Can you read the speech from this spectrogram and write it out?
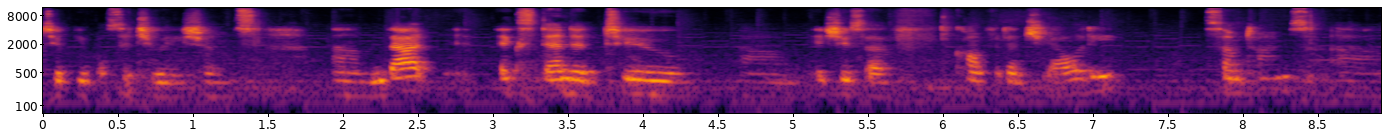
to people's situations. Um, that extended to issues of confidentiality sometimes. Uh,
